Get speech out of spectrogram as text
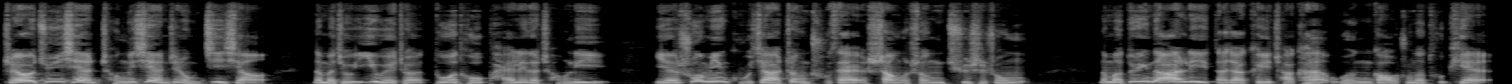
只要均线呈现这种迹象，那么就意味着多头排列的成立，也说明股价正处在上升趋势中。那么对应的案例，大家可以查看文稿中的图片。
